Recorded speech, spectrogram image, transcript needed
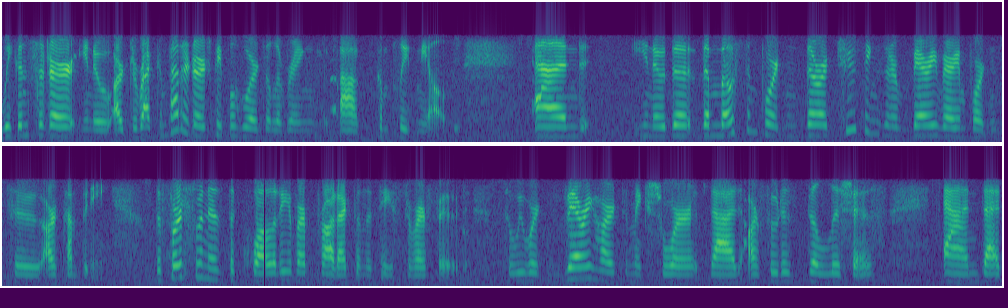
We consider, you know, our direct competitors people who are delivering uh, complete meals. And you know, the the most important there are two things that are very very important to our company. The first one is the quality of our product and the taste of our food. So we work very hard to make sure that our food is delicious and that,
